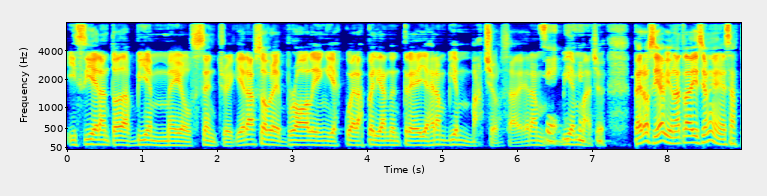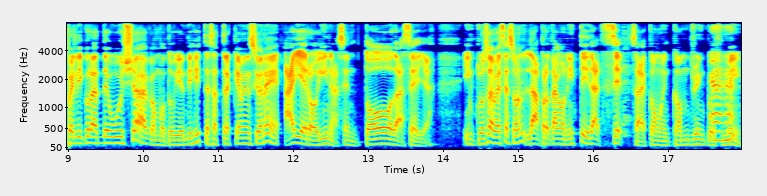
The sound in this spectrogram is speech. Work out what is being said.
y sí eran todas bien male centric y era sobre brawling y escuelas peleando entre ellas, eran bien machos, ¿sabes? Eran Sí. bien machos. Pero sí había una tradición en esas películas de wuxia, como tú bien dijiste, esas tres que mencioné, hay heroínas en todas ellas. Incluso a veces son la protagonista y that's it, ¿sabes? Como en Come Drink With Ajá. Me.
